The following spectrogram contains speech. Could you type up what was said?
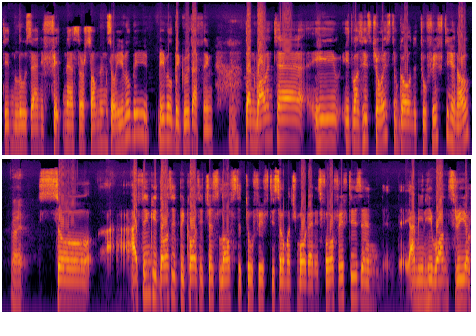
didn't lose any fitness or something, so he will be he will be good. I think. Mm-hmm. Then Valentin, he it was his choice to go on the 250. You know, Right. so I- think he does it because he just loves the 250 so much more than his 450s. And I mean, he won three or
